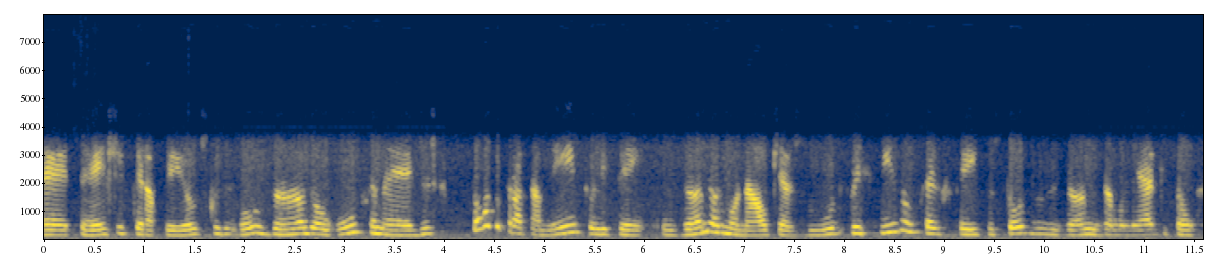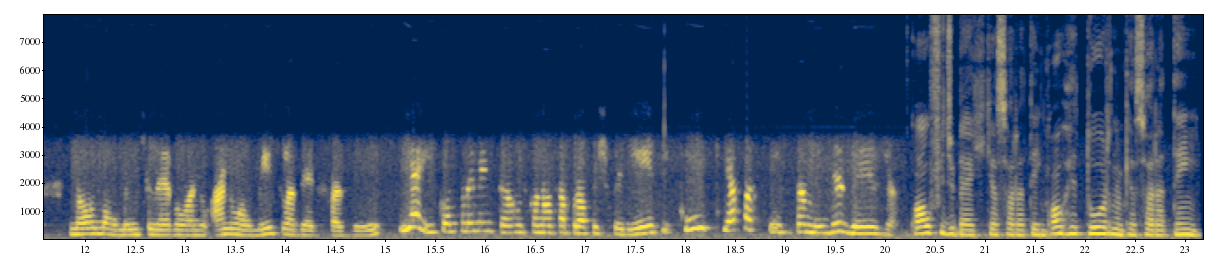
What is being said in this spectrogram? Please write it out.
é, testes terapêuticos e vou usando alguns remédios todo tratamento ele tem um exame hormonal que ajuda, precisam ser feitos todos os exames da mulher que são normalmente levam anualmente, ela deve fazer. E aí complementamos com a nossa própria experiência e com o que a paciente também deseja. Qual o feedback que a senhora tem, qual o retorno que a senhora tem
